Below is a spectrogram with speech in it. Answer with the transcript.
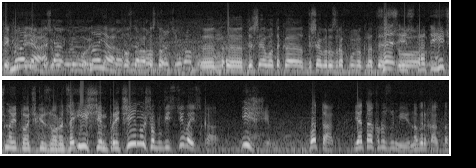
тих Ну, людей, як? які живуть у Львові. Ну? Просто-напросто е, е, дешево така, дешевий розрахунок на те, Це що... із стратегічної точки зору, це іщем причину, щоб ввести війська. Іщем. Отак. Я так розумію, на верхах так,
